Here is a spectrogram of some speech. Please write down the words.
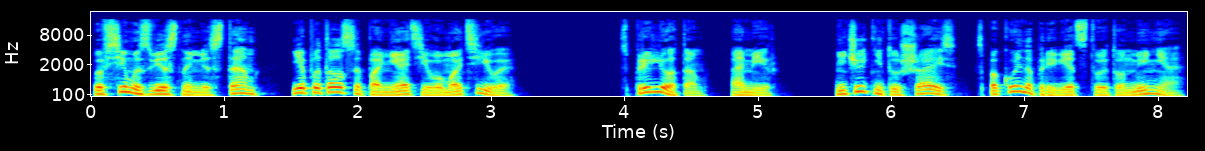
по всем известным местам я пытался понять его мотивы. С прилетом, Амир. Ничуть не тушаясь, спокойно приветствует он меня.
